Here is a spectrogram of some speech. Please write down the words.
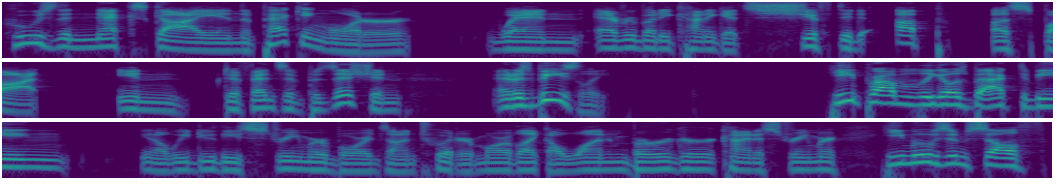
who's the next guy in the pecking order when everybody kind of gets shifted up a spot in defensive position, and it was Beasley. He probably goes back to being, you know, we do these streamer boards on Twitter, more of like a one burger kind of streamer. He moves himself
